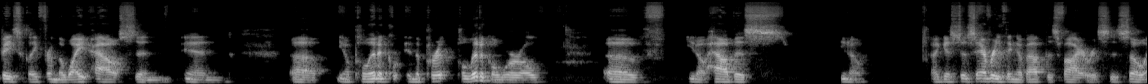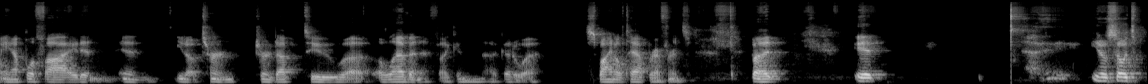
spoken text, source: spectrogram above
basically from the White House and and uh, you know, political in the per- political world of you know how this, you know, I guess just everything about this virus is so amplified and and you know turned turned up to uh, eleven. If I can uh, go to a Spinal Tap reference, but it, you know, so it's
